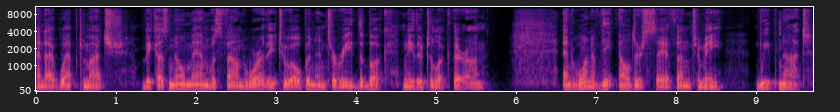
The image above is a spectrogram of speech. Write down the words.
And I wept much, because no man was found worthy to open and to read the book, neither to look thereon. And one of the elders saith unto me, Weep not.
